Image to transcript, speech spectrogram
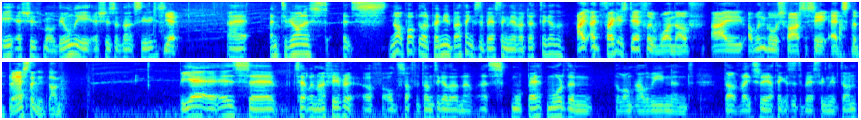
eight issues, well, the only eight issues of that series. Yeah. Uh, and to be honest, it's not a popular opinion, but I think it's the best thing they ever did together. I, I think it's definitely one of. I, I wouldn't go as far as to say it's the best thing they've done. But yeah, it is uh, certainly my favourite of all the stuff they've done together. Now, it's more, be- more than The Long Halloween and Dark Victory. I think this is the best thing they've done.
